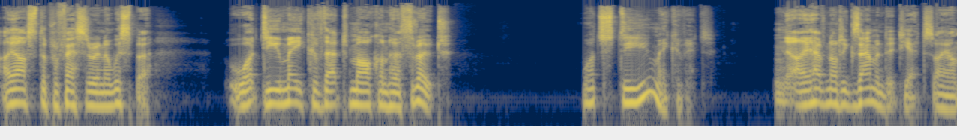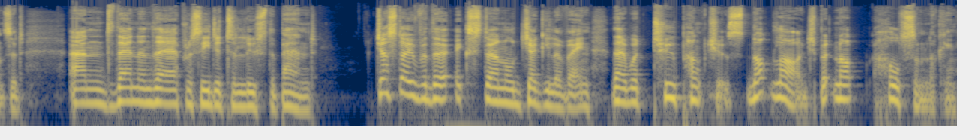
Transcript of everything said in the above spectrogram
I asked the professor in a whisper, What do you make of that mark on her throat? What do you make of it? I have not examined it yet, I answered, and then and there proceeded to loose the band. Just over the external jugular vein there were two punctures, not large, but not wholesome looking.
